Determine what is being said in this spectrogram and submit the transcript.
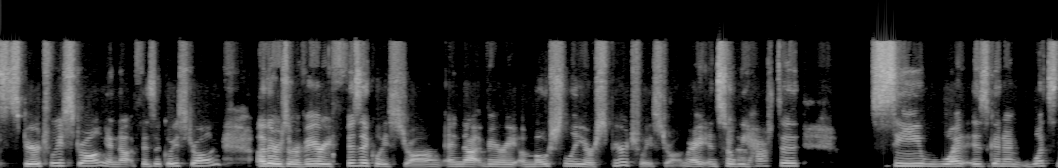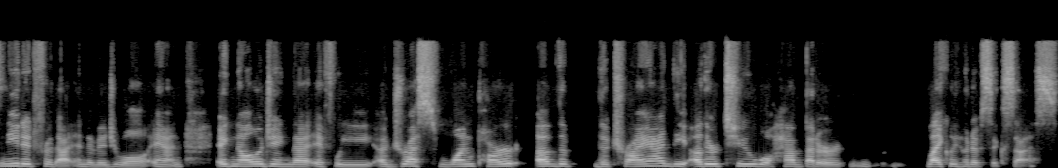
spiritually strong and not physically strong. Others are very physically strong and not very emotionally or spiritually strong, right? And so we have to see what is going to what's needed for that individual and acknowledging that if we address one part of the the triad the other two will have better likelihood of success.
